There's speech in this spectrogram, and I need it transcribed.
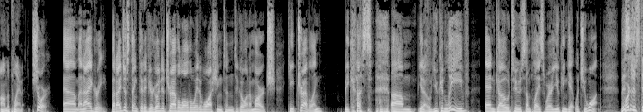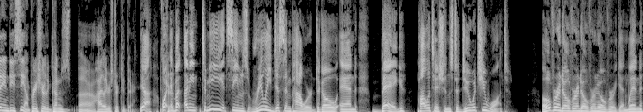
on the planet. Sure. Um, and I agree. But I just think that if you're going to travel all the way to Washington to go on a march, keep traveling because, um, you know, you can leave and go to some place where you can get what you want. This or is, just stay in D.C. I'm pretty sure the guns are highly restricted there. Yeah. Or- but I mean, to me, it seems really disempowered to go and beg politicians to do what you want over and over and over and over again when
